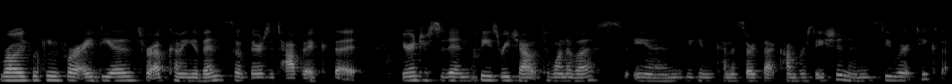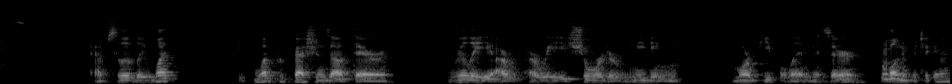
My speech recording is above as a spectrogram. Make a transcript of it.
We're always looking for ideas for upcoming events. So if there's a topic that you're interested in, please reach out to one of us and we can kind of start that conversation and see where it takes us. Absolutely. What what professions out there really are, are we short or needing more people in? Is there I one in particular?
